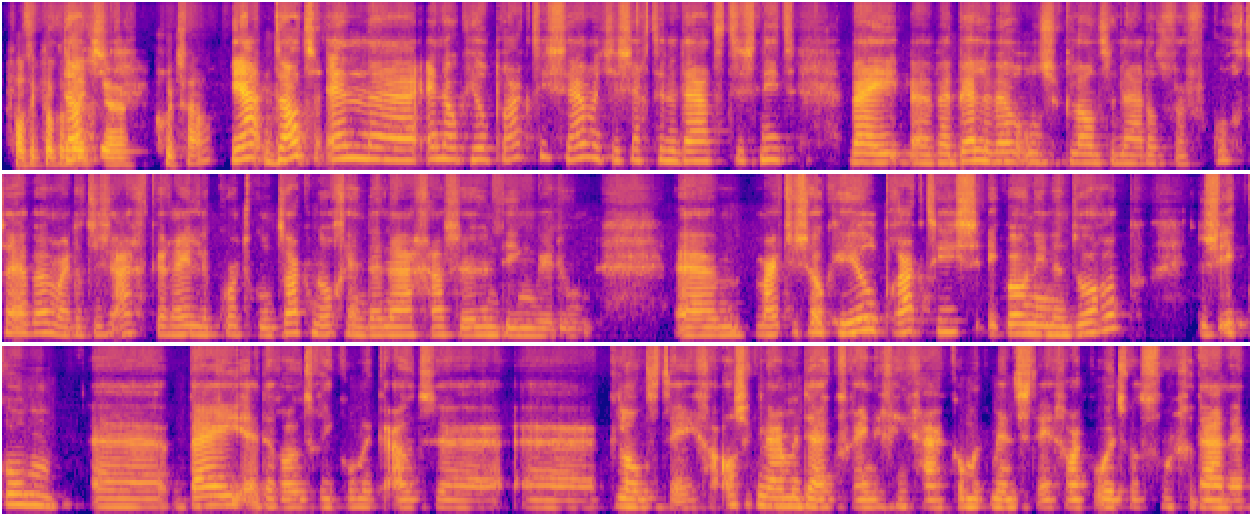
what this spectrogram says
Vat ik dat een beetje goed samen? Ja, dat en, uh, en ook heel praktisch. Hè? Want je zegt inderdaad, het is niet, wij, uh, wij bellen wel onze klanten nadat we verkocht hebben, maar dat is eigenlijk een redelijk kort contact nog en daarna gaan ze hun ding weer doen. Um, maar het is ook heel praktisch. Ik woon in een dorp, dus ik kom uh, bij de Rotary kom ik oud klanten tegen. Als ik naar mijn duikvereniging ga, kom ik mensen tegen waar ik ooit wat voor gedaan heb.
